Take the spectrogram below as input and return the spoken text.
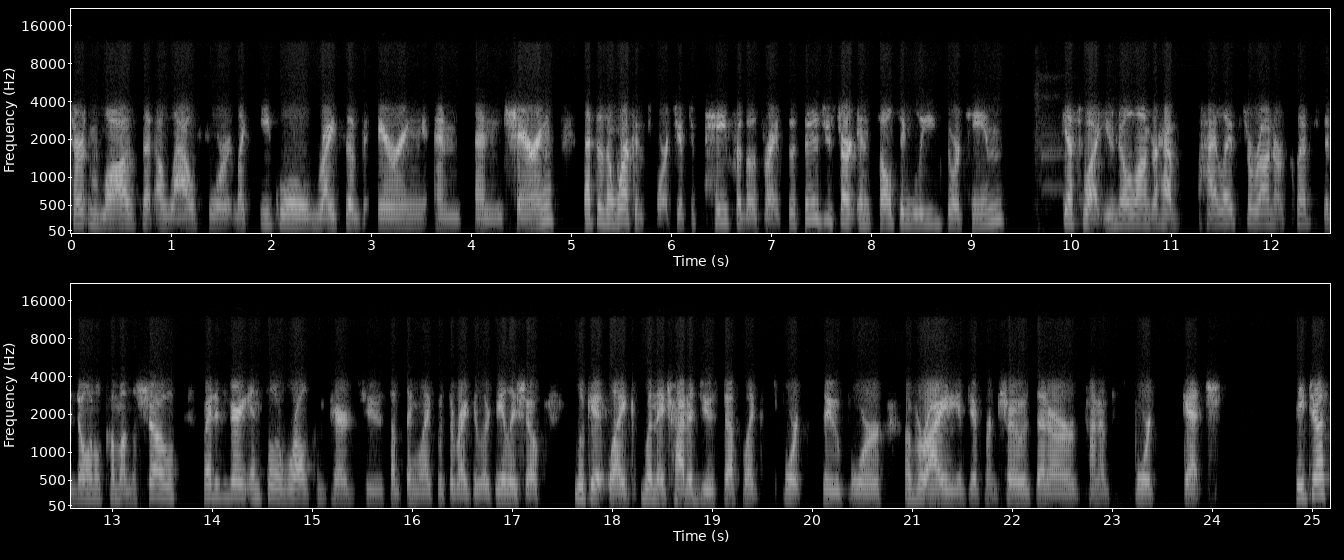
certain laws that allow for like equal rights of airing and and sharing that doesn't work in sports. You have to pay for those rights. So as soon as you start insulting leagues or teams guess what? You no longer have highlights to run or clips and no one will come on the show right? It's a very insular world compared to something like with the regular daily show. Look at like when they try to do stuff like sports soup or a variety of different shows that are kind of sports sketch. They just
